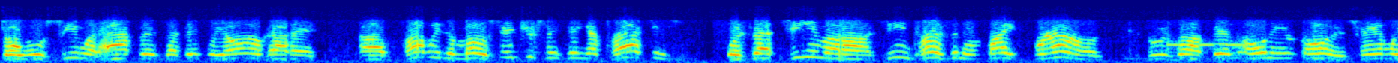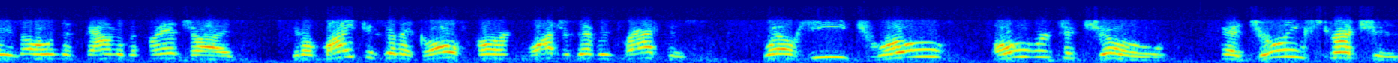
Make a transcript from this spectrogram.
So we'll see what happens. I think we all got a uh, probably the most interesting thing at practice was that team uh, team president Mike Brown, who's uh, been owning oh, his family has owned down to the franchise. You know, Mike is in a golf cart and watches every practice. Well, he drove over to Joe and during stretches.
